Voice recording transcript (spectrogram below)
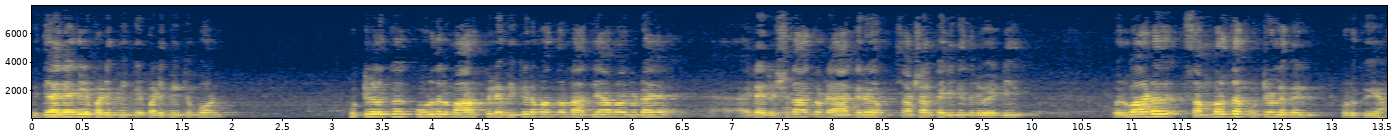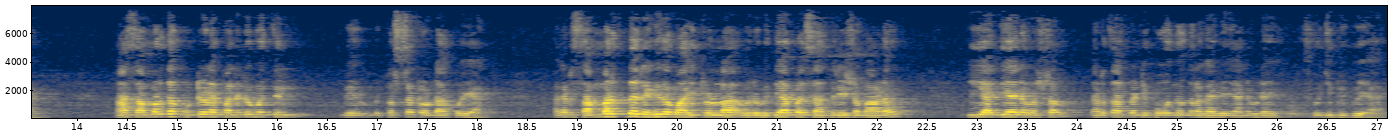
വിദ്യാലയങ്ങളിൽ പഠിപ്പിക്ക പഠിപ്പിക്കുമ്പോൾ കുട്ടികൾക്ക് കൂടുതൽ മാർക്ക് ലഭിക്കണമെന്നുള്ള അധ്യാപകരുടെ അല്ലെ രക്ഷിതാക്കളുടെ ആഗ്രഹം സാക്ഷാത്കരിക്കുന്നതിന് വേണ്ടി ഒരുപാട് സമ്മർദ്ദം കുട്ടികളുടെ മേൽ കൊടുക്കുകയാണ്. ആ സമ്മർദ്ദം കുട്ടികളെ പല രൂപത്തിൽ പ്രശ്നങ്ങൾ ഉണ്ടാക്കുകയാണ്. അങ്ങനെ സമ്മർദ്ദരഹിതമായിട്ടുള്ള ഒരു വിദ്യാഭ്യാസ അന്തരീക്ഷമാണ് ഈ അധ്യയന വർഷം നടത്താൻ വേണ്ടി പോകുന്നതെന്നുള്ള കാര്യം ഞാനിവിടെ സൂചിപ്പിക്കുകയാണ്.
